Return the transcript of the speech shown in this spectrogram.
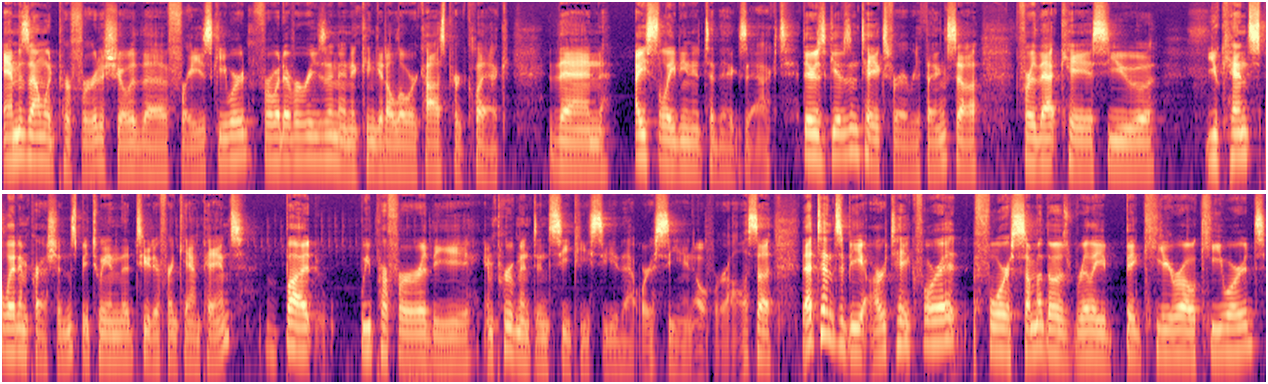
Amazon would prefer to show the phrase keyword for whatever reason and it can get a lower cost per click than isolating it to the exact. There's gives and takes for everything. So for that case, you you can split impressions between the two different campaigns, but we prefer the improvement in CPC that we're seeing overall. So that tends to be our take for it. For some of those really big hero keywords,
